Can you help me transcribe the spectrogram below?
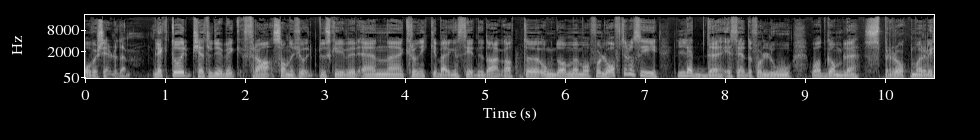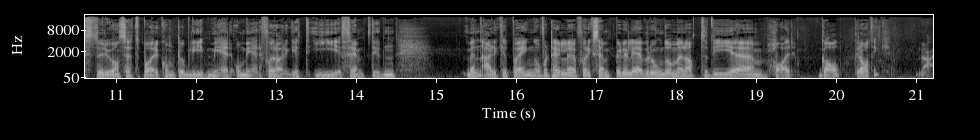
overser du dem? Lektor Kjetil Dybvik fra Sandefjord, du skriver en eh, kronikk i Bergens Tidende i dag at ungdom må få lov til å si ledde i stedet for lo, og at gamle språkmoralister uansett bare kommer til å bli mer og mer forarget i fremtiden. Men er det ikke et poeng å fortelle f.eks. For elever og ungdommer at de eh, har gal grammatikk? Nei.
